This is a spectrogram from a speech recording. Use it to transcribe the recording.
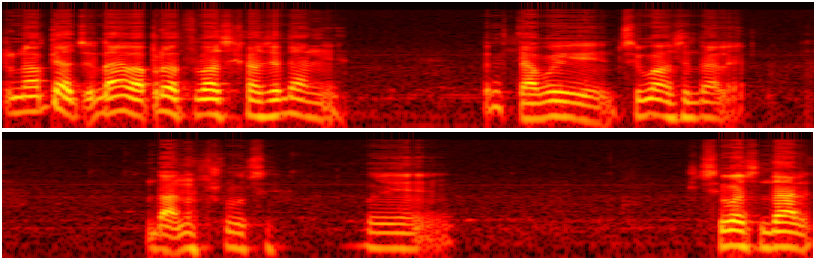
ну опять же, да, вопрос ваших ожиданий. То есть, а вы чего ожидали в данном случае? Вы чего ждали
